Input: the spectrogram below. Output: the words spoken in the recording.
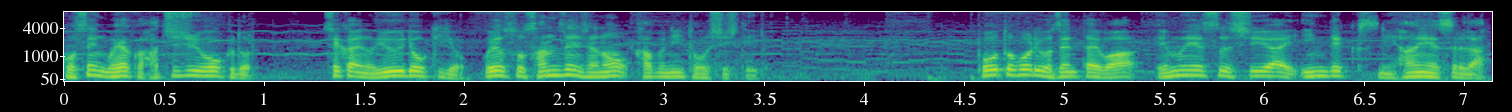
5580億ドル、世界の有料企業およそ3000社の株に投資している。ポートフォリオ全体は MSCI インデックスに反映するが、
